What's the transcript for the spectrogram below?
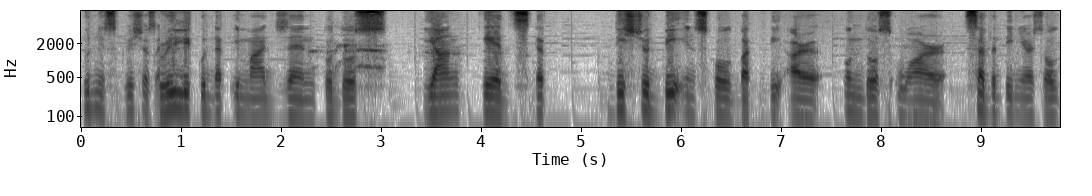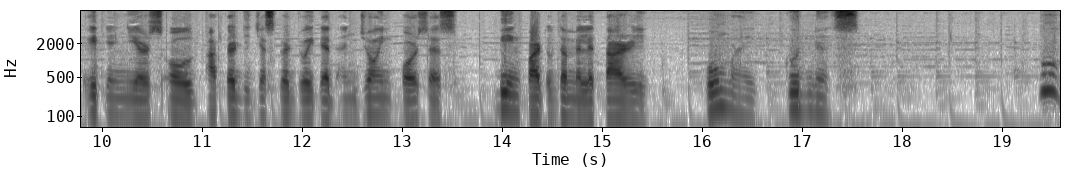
Goodness gracious, I really could not imagine to those young kids that they should be in school, but they are on those war 17 years old, 18 years old after they just graduated and joined forces, being part of the military. Oh my goodness. Whew.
